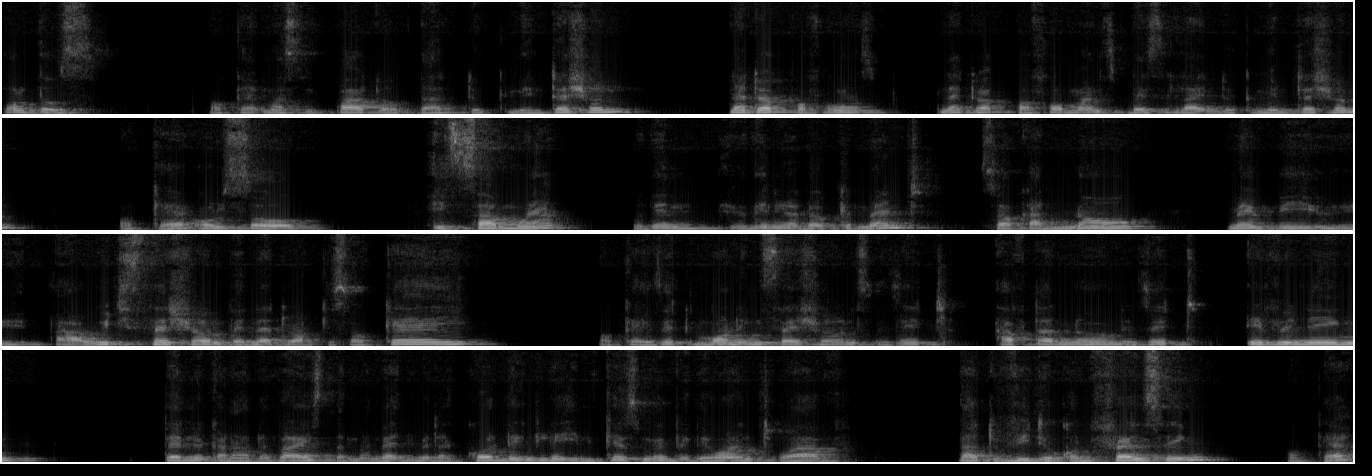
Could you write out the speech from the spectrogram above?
all those, okay, must be part of that documentation. Network performance, network performance baseline documentation, okay, also is somewhere within, within your document, so I can know maybe uh, which session the network is okay, okay, is it morning sessions, is it afternoon, is it evening, then you can advise the management accordingly in case maybe they want to have that video conferencing, okay?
